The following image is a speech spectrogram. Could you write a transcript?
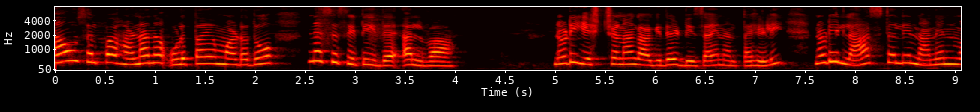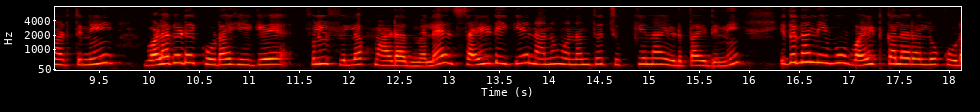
ನಾವು ಸ್ವಲ್ಪ ಹಣನ ಉಳಿತಾಯ ಮಾಡೋದು ನೆಸೆಸಿಟಿ ಇದೆ ಅಲ್ವಾ? ನೋಡಿ ಎಷ್ಟು ಚೆನ್ನಾಗಾಗಿದೆ ಡಿಸೈನ್ ಅಂತ ಹೇಳಿ. ನೋಡಿ ಲಾಸ್ಟಲ್ಲಿ ನಾನೇನು ಮಾಡ್ತೀನಿ ಒಳಗಡೆ ಕೂಡ ಹೀಗೆ ಫುಲ್ ಫಿಲ್ಲಪ್ ಮಾಡಾದಮೇಲೆ ಸೈಡಿಗೆ ನಾನು ಒಂದೊಂದು ಚುಕ್ಕಿನ ಇಡ್ತಾ ಇದ್ದೀನಿ. ಇದನ್ನು ನೀವು ವೈಟ್ ಕಲರಲ್ಲೂ ಕೂಡ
